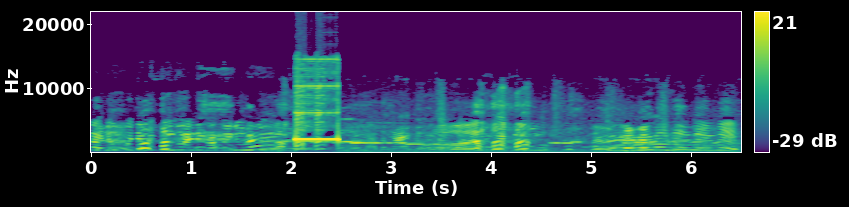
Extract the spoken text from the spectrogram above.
nak lupa jangan keluar dia sampai dulu. Wait, wait, wait, wait, wait, wait, wait.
